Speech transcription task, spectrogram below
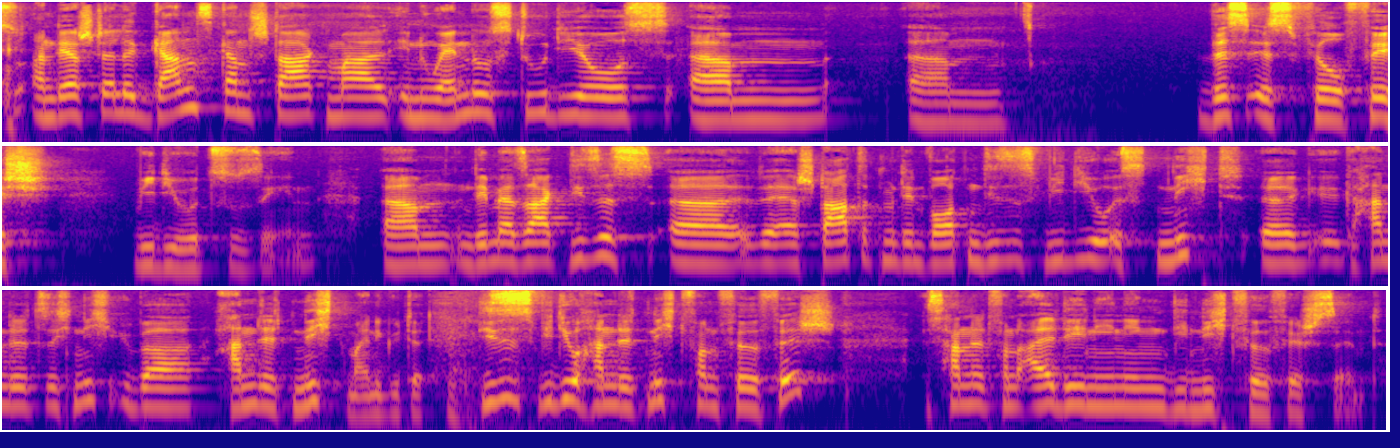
an der Stelle ganz, ganz stark mal Innuendo Studios ähm, ähm, This is Phil Fish Video zu sehen. Ähm, indem er sagt, dieses, äh, er startet mit den Worten, dieses Video ist nicht, äh, handelt sich nicht über, handelt nicht, meine Güte, dieses Video handelt nicht von Phil Fish, es handelt von all denjenigen, die nicht Phil Fish sind.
